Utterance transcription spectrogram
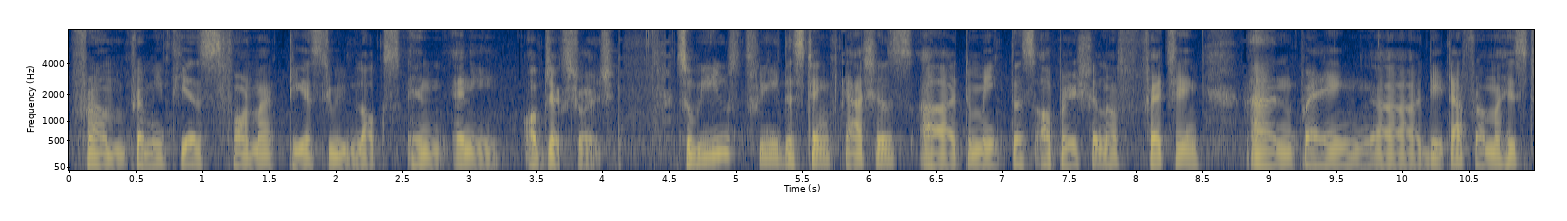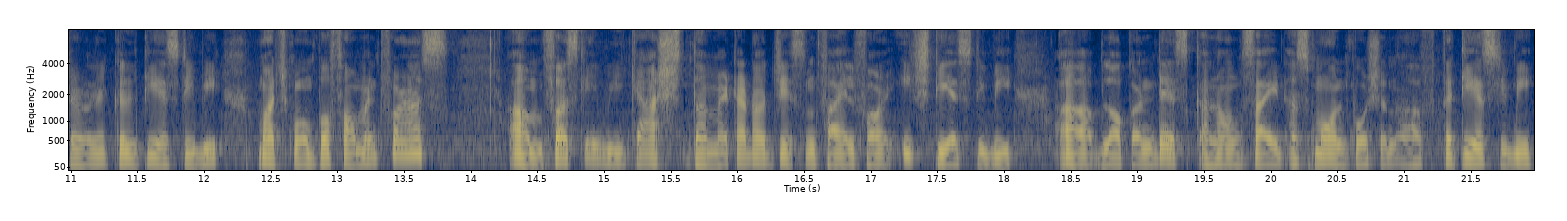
from Prometheus format TSDB blocks in any object storage. So we use three distinct caches uh, to make this operation of fetching and querying uh, data from a historical TSDB much more performant for us. Um, firstly, we cache the meta.json file for each TSDB uh, block on disk alongside a small portion of the TSDB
